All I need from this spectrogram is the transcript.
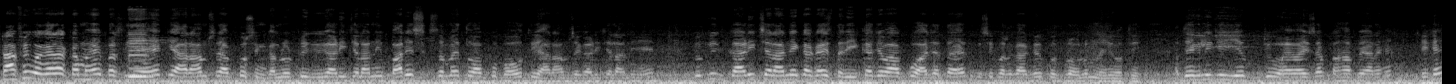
ट्रैफ़िक वगैरह कम है, बस ये है कि आराम से आपको सिंगल रोड पे गाड़ी चलानी, बारिश के समय तो आपको बहुत ही आराम से गाड़ी चलानी है, क्योंकि गाड़ी चलाने का गैस तरीका जब आपको आ जाता है तो किसी प्रकार की कोई प्रॉब्लम नहीं होती। अब देख लीजिए ये जो है भाई साहब, कहाँ पे आ रहे हैं? ठीक है?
